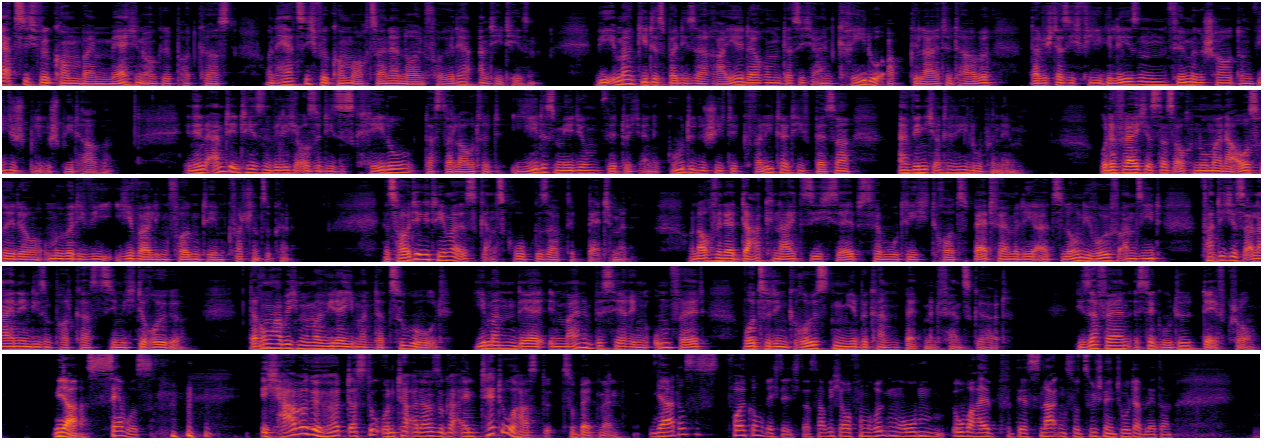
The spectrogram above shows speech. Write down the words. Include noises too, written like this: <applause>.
Herzlich willkommen beim Märchenonkel Podcast und herzlich willkommen auch zu einer neuen Folge der Antithesen. Wie immer geht es bei dieser Reihe darum, dass ich ein Credo abgeleitet habe, dadurch, dass ich viel gelesen, Filme geschaut und Videospiele gespielt habe. In den Antithesen will ich also dieses Credo, das da lautet, jedes Medium wird durch eine gute Geschichte qualitativ besser, ein wenig unter die Lupe nehmen. Oder vielleicht ist das auch nur meine Ausrede, um über die jeweiligen Folgenthemen quatschen zu können. Das heutige Thema ist ganz grob gesagt Batman. Und auch wenn der Dark Knight sich selbst vermutlich trotz Bat Family als Lonely Wolf ansieht, fand ich es alleine in diesem Podcast ziemlich dröge. Darum habe ich mir mal wieder jemanden dazugeholt. Jemanden, der in meinem bisherigen Umfeld wohl zu den größten mir bekannten Batman-Fans gehört. Dieser Fan ist der gute Dave Crow. Ja, servus. <laughs> ich habe gehört, dass du unter anderem sogar ein Tattoo hast zu Batman. Ja, das ist vollkommen richtig. Das habe ich auf dem Rücken oben oberhalb des Nackens, so zwischen den Schulterblättern.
